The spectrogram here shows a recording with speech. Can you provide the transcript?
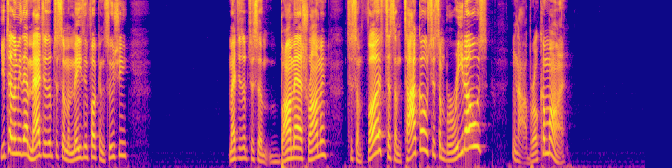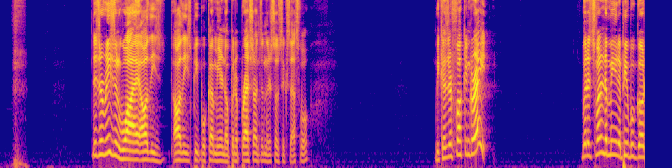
You telling me that matches up to some amazing fucking sushi? Matches up to some bomb ass ramen? To some fuzz? To some tacos? To some burritos? Nah, bro, come on. There's a reason why all these all these people come here and open up restaurants and they're so successful. Because they're fucking great. But it's funny to me that people go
